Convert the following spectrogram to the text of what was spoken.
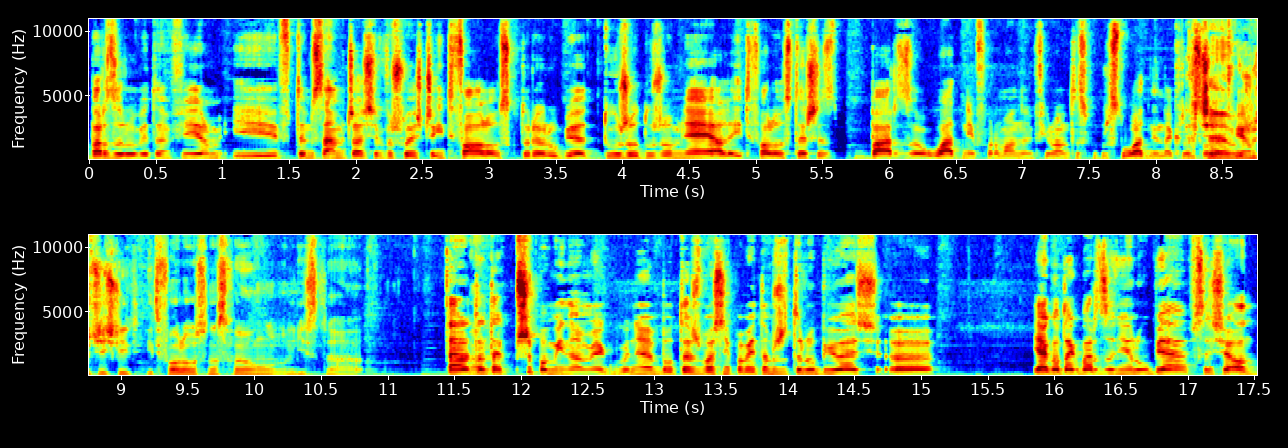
Bardzo lubię ten film i w tym samym czasie wyszło jeszcze It Follows, które lubię dużo, dużo mniej, ale It Follows też jest bardzo ładnie formalnym filmem, to jest po prostu ładnie nakręcony Chciałem film. Chciałem wrzucić It Follows na swoją listę. Ale to ale... tak przypominam jakby, nie? Bo też właśnie pamiętam, że ty lubiłeś. Ja go tak bardzo nie lubię, w sensie on,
